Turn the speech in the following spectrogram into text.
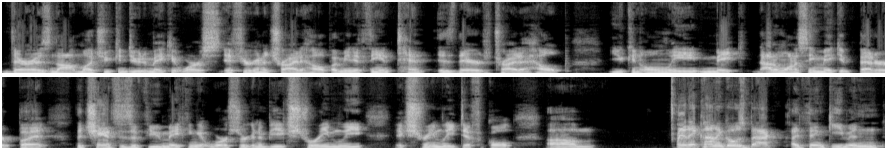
there is not much you can do to make it worse. If you're going to try to help, I mean, if the intent is there to try to help, you can only make, I don't want to say make it better, but the chances of you making it worse are going to be extremely, extremely difficult. Um, and it kind of goes back, I think, even,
